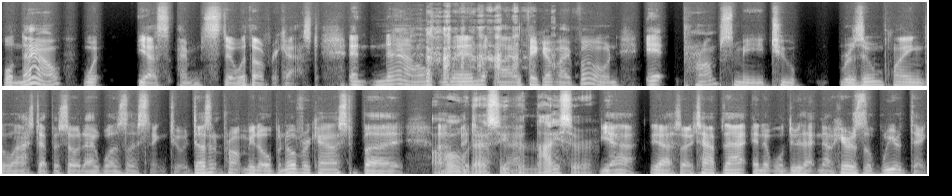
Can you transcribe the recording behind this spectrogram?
Well, now what yes, I'm still with Overcast. And now when I pick up my phone, it prompts me to resume playing the last episode I was listening to. It doesn't prompt me to open Overcast, but uh, oh, that's even nicer. Yeah, yeah. So I tap that, and it will do that. Now, here's the weird thing:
